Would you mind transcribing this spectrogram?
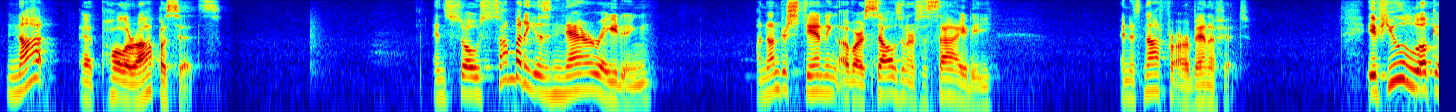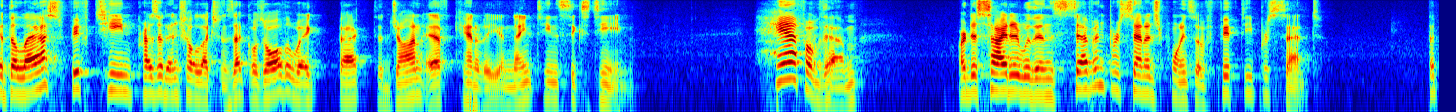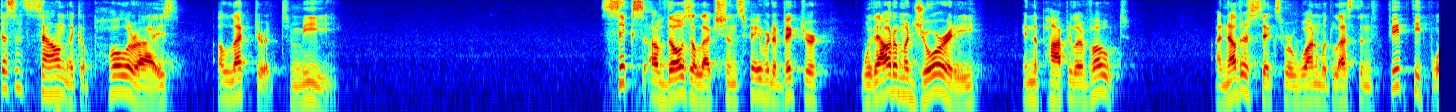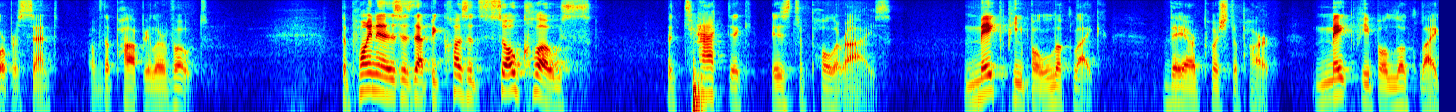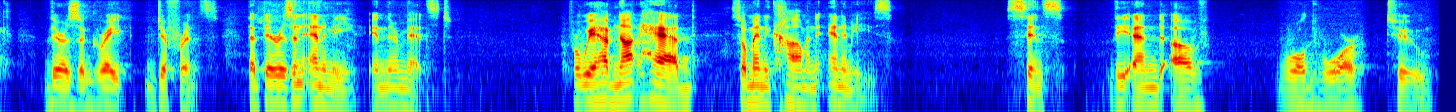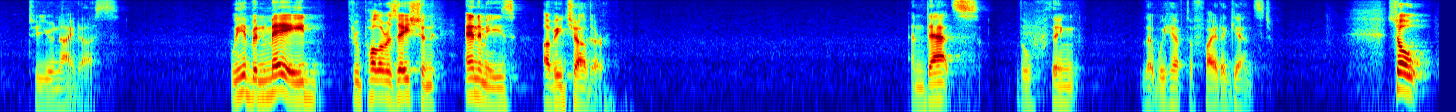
not at polar opposites. And so somebody is narrating an understanding of ourselves and our society, and it's not for our benefit. If you look at the last 15 presidential elections, that goes all the way back to John F. Kennedy in 1916, half of them are decided within seven percentage points of 50%. That doesn't sound like a polarized electorate to me. Six of those elections favored a victor without a majority in the popular vote. Another six were won with less than 54% of the popular vote. The point is, is that because it's so close, the tactic is to polarize. Make people look like they are pushed apart. Make people look like there's a great difference, that there is an enemy in their midst. for we have not had so many common enemies since the end of World War II to unite us. We have been made, through polarization, enemies of each other. And that's the thing that we have to fight against. So,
